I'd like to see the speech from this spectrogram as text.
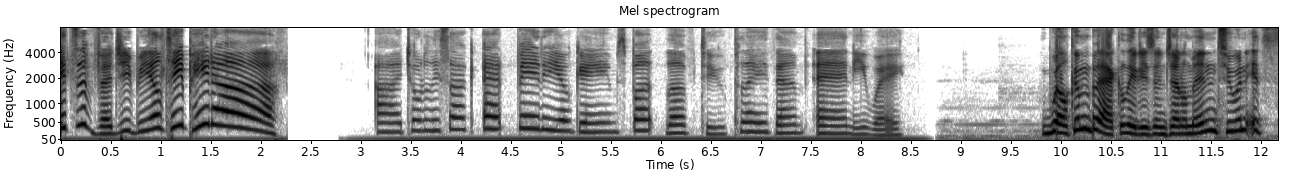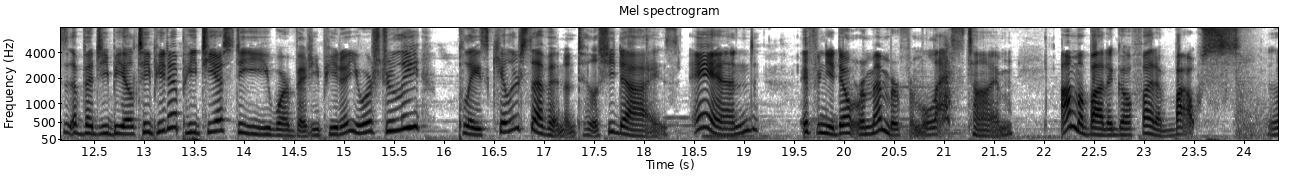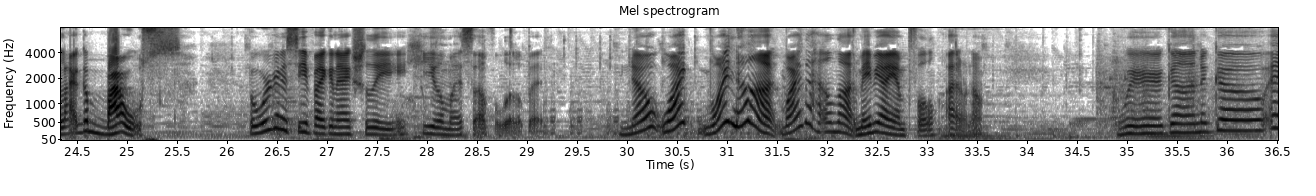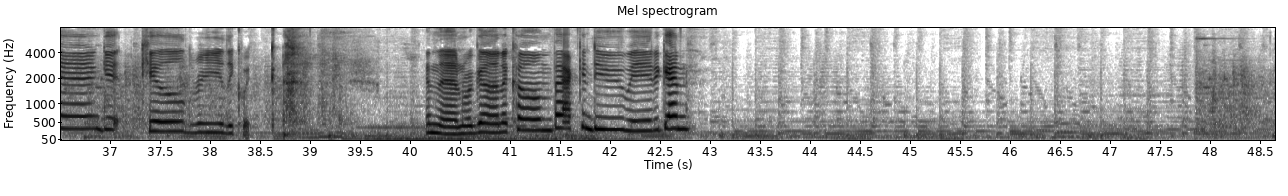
It's a Veggie BLT Pita! I totally suck at video games, but love to play them anyway. Welcome back, ladies and gentlemen, to an It's a Veggie BLT Pita PTSD, where Veggie Pita, yours truly, plays Killer 7 until she dies. And, if you don't remember from last time, I'm about to go fight a boss. Like a boss. But we're gonna see if I can actually heal myself a little bit. No? Why? Why not? Why the hell not? Maybe I am full. I don't know. We're gonna go and get killed really quick. and then we're gonna come back and do it again.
